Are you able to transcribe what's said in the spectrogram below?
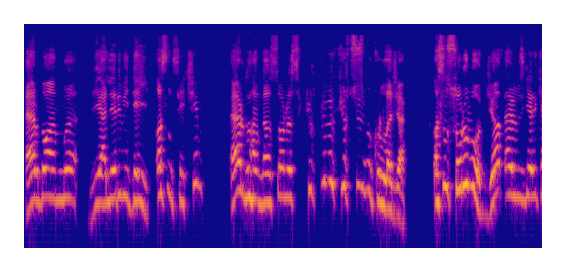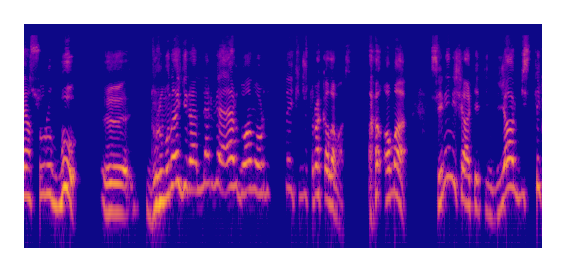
Erdoğan mı diğerleri mi değil. Asıl seçim Erdoğan'dan sonrası Kürtlü mü Kürtsüz mü kurulacak? Asıl soru bu. Cevap vermemiz gereken soru bu. Ee, durumuna girerler ve Erdoğan orada ikinci tura kalamaz. Ama senin işaret ettiğin gibi ya biz tek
